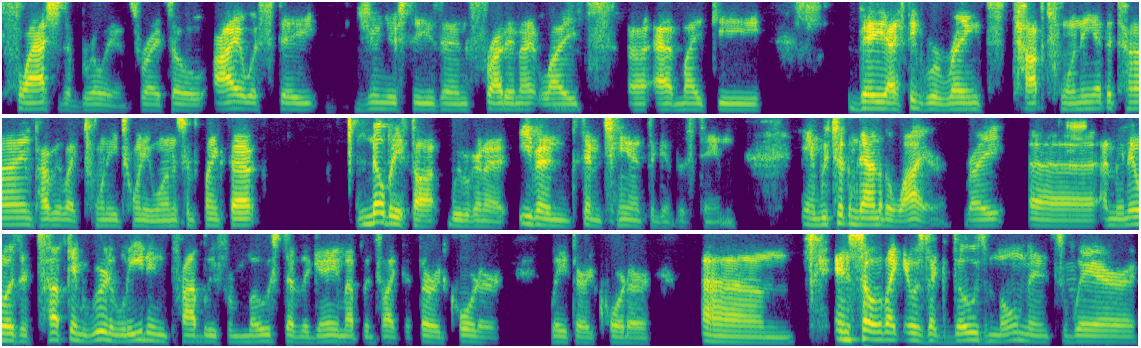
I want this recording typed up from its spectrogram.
flashes of brilliance, right? So Iowa State junior season, Friday Night Lights uh, at Michie. They I think were ranked top 20 at the time, probably like 2021 or something like that. Nobody thought we were gonna even stand a chance against this team, and we took them down to the wire, right? Uh, I mean, it was a tough game. We were leading probably for most of the game up until like the third quarter, late third quarter. Um, and so like it was like those moments where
